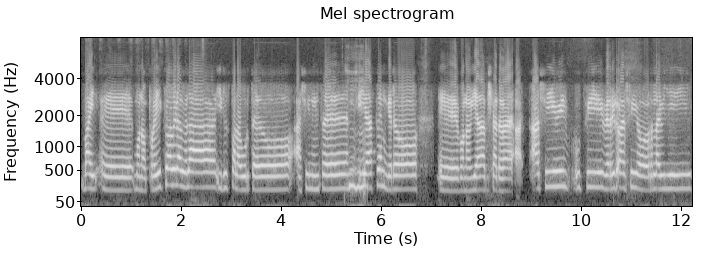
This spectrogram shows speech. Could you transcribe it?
Bai, e, bueno, proiektua bera duela iruzpala urte edo hasi nintzen Mhm. idazten, gero, e, bueno, ia da pixkat, hasi utzi berriro hasi horrela ibili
